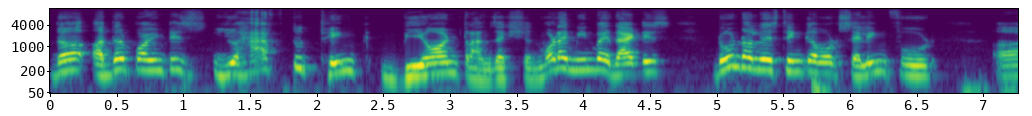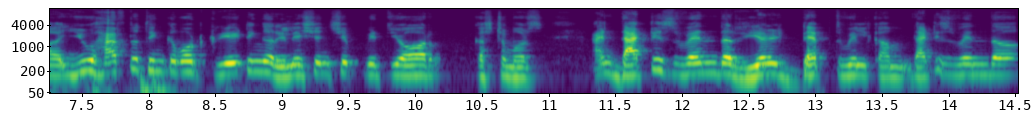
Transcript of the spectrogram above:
the other point is you have to think beyond transaction. What i mean by that is don't always think about selling food. Uh, you have to think about creating a relationship with your customers. And that is when the real depth will come. That is when the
